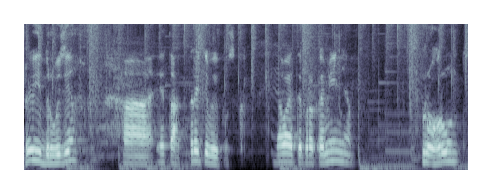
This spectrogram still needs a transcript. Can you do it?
Привіт, друзі! І так, третій випуск. Давайте про каміння, про ґрунт,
